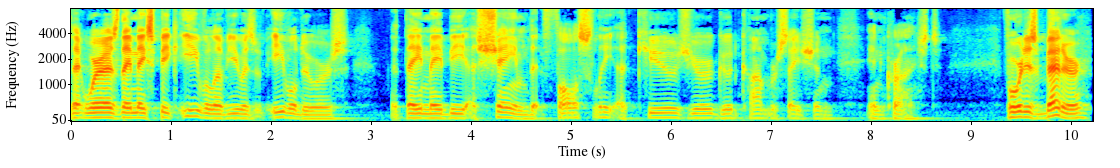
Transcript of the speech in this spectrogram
that whereas they may speak evil of you as evildoers, that they may be ashamed that falsely accuse your good conversation in Christ. For it is better,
